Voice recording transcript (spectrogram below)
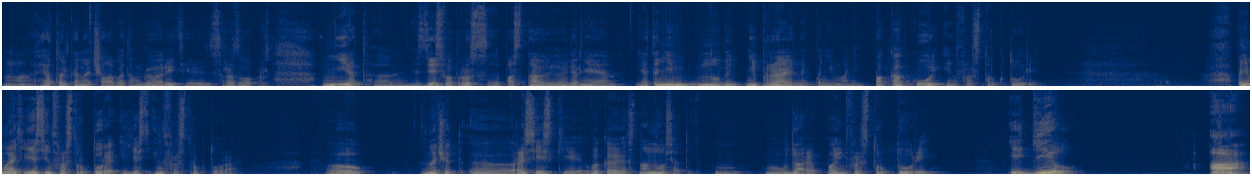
А, я только начал об этом говорить, и сразу вопрос. Нет, эм, здесь вопрос постав... вернее, это немного неправильное понимание. По какой инфраструктуре? Понимаете, есть инфраструктура и есть инфраструктура. Значит, э, российские ВКС наносят удары по инфраструктуре ИГИЛ, а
